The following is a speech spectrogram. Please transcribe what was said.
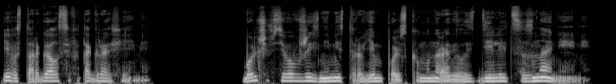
и восторгался фотографиями. Больше всего в жизни мистеру Емпольскому нравилось делиться знаниями.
